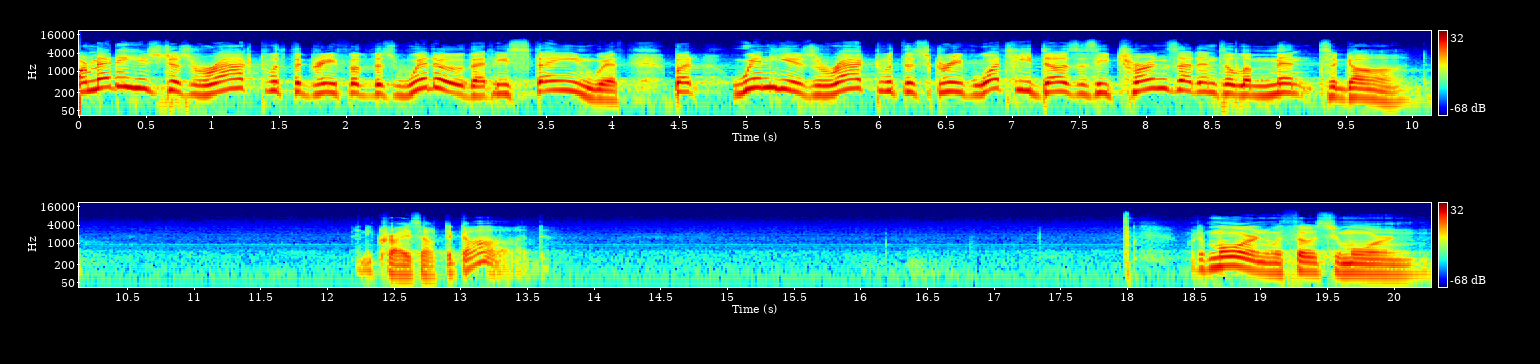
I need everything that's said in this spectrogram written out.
Or maybe he's just racked with the grief of this widow that he's staying with. But when he is racked with this grief, what he does is he turns that into lament to God. And he cries out to God. Or to mourn with those who mourn.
